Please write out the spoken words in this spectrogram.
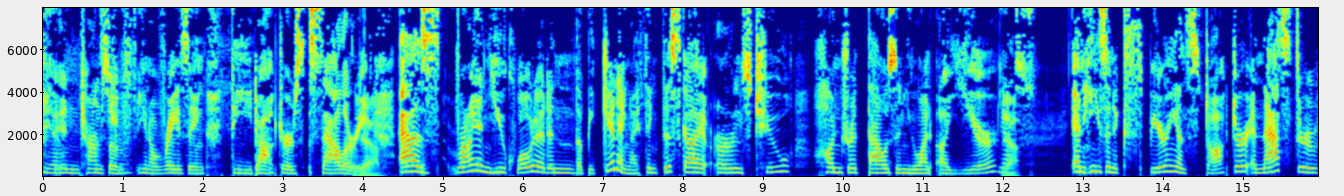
Yeah, in terms of, you know, raising the doctor's salary. Yeah. As Ryan, you quoted in the beginning, I think this guy earns 200,000 yuan a year Yes. And he's an experienced doctor and that's through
